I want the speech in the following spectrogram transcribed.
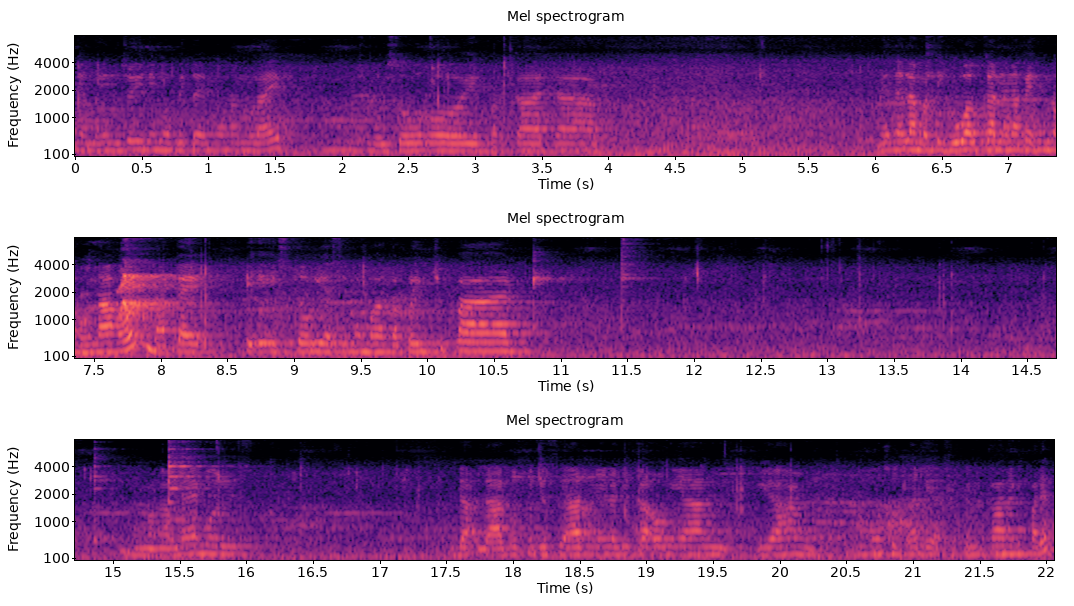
niya, ma-enjoy nimo bitay mo hang life. Suroy-suroy, barkada. May nalang matiguwag ka na na kay una-unahon, na kay i-istorya sa imong mga kaprinsipan. Yung mga memories. Da, lagot na si yung lagi kaong iyang iyahang musod ali sa kinakana gipalit.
